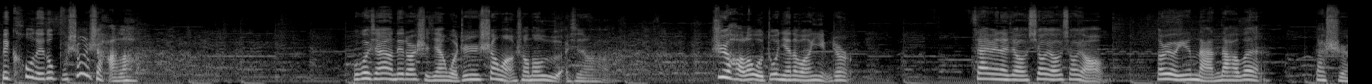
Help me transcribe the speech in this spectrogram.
被扣的都不剩啥了。不过想想那段时间，我真是上网上到恶心啊，治好了我多年的网瘾症。下面呢叫逍遥逍遥，他说有一个男的问大师，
